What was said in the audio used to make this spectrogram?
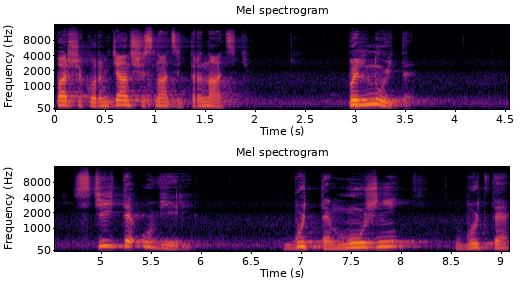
1 Коринтян 16, 13. Пильнуйте, стійте у вірі, будьте мужні, будьте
